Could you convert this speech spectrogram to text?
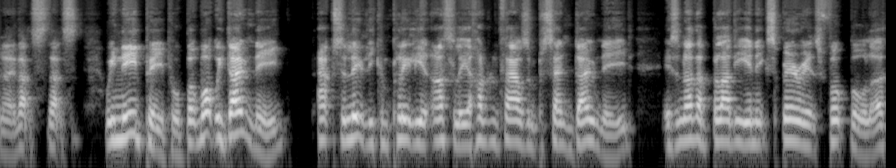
know, that's that's we need people, but what we don't need, absolutely, completely, and utterly, hundred thousand percent don't need, is another bloody inexperienced footballer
